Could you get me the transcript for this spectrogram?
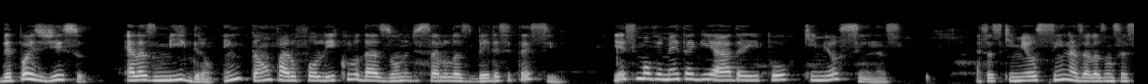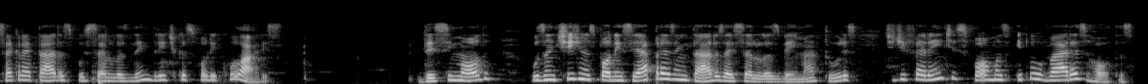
Depois disso, elas migram então para o folículo da zona de células B desse tecido. E esse movimento é guiado aí por quimiocinas. Essas quimiocinas elas vão ser secretadas por células dendríticas foliculares. Desse modo, os antígenos podem ser apresentados às células bem maturas de diferentes formas e por várias rotas,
